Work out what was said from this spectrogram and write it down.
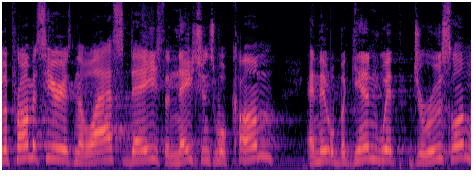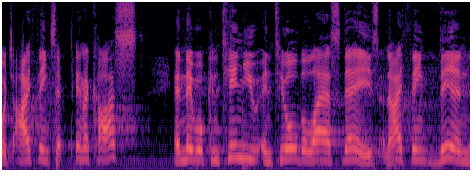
the promise here is in the last days, the nations will come, and they will begin with Jerusalem, which I think is at Pentecost. And they will continue until the last days. And I think then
